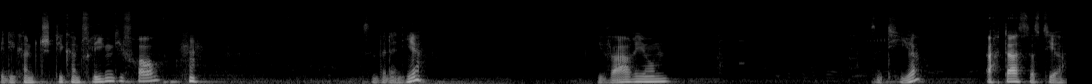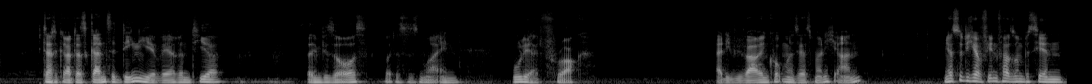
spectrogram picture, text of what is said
Die kann, die kann fliegen, die Frau. Was sind wir denn hier? Vivarium. Ist ein Tier? Ach, da ist das Tier. Ich dachte gerade, das ganze Ding hier wäre ein Tier. Sah irgendwie so aus. Aber das ist nur ein Goliath Frog. Ja, die Vivarien gucken wir uns erstmal nicht an. Hier hast du dich auf jeden Fall so ein bisschen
